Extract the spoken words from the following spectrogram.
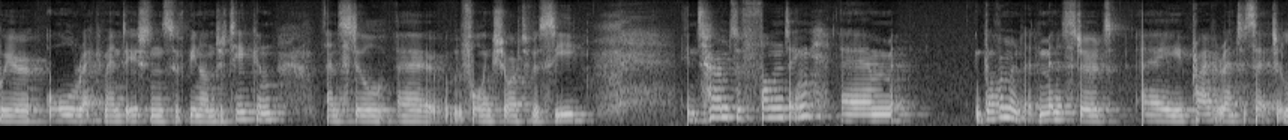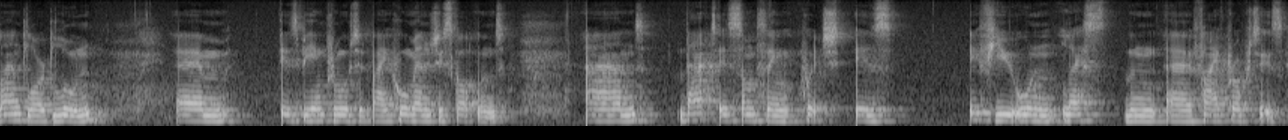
where all recommendations have been undertaken and still uh, falling short of a C. In terms of funding, um, government administered a private rented sector landlord loan um, is being promoted by Home Energy Scotland. And that is something which is, if you own less than uh, five properties,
